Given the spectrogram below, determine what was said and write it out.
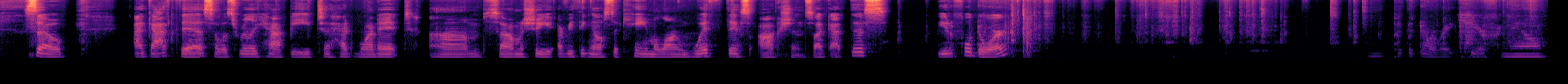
so I got this. I was really happy to had won it. Um, so I'm going to show you everything else that came along with this auction. So I got this beautiful door. Put the door right here for now.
